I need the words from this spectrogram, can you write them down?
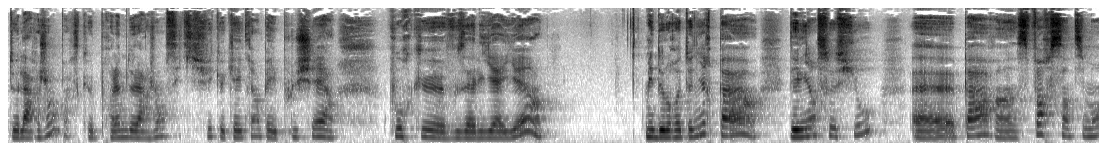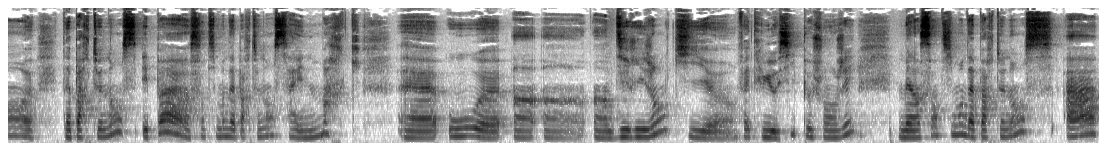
de l'argent, parce que le problème de l'argent, c'est qu'il fait que quelqu'un paye plus cher pour que vous alliez ailleurs, mais de le retenir par des liens sociaux, par un fort sentiment d'appartenance, et pas un sentiment d'appartenance à une marque, euh, ou euh, un, dirigeant qui, euh, en fait, lui aussi peut changer, mais un sentiment d'appartenance à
